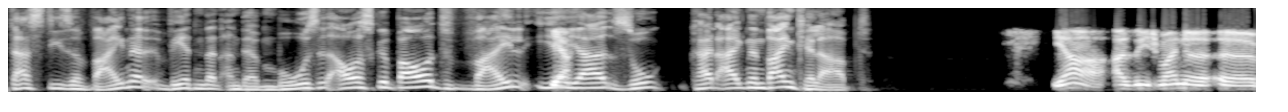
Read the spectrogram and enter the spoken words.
dass diese Weine werden dann an der Mosel ausgebaut, weil ihr ja, ja so keinen eigenen Weinkeller habt. Ja, also ich meine, äh,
